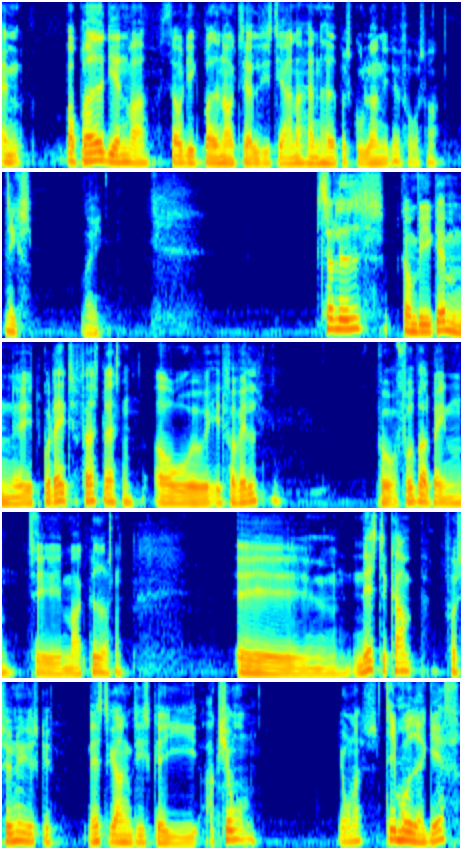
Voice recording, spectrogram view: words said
men hvor brede de end var, så var de ikke brede nok til alle de stjerner, han havde på skulderen i det forsvar. Niks. Nej. Således kom vi igennem et goddag til førstpladsen og et farvel på fodboldbanen til Mark Pedersen. Øh, næste kamp for Sønderjyske. Næste gang de skal i aktion, Jonas. Det er mod AGF.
